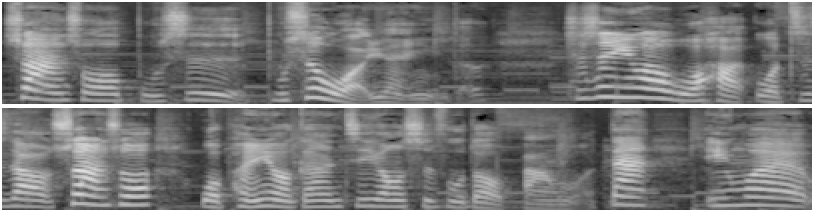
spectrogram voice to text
虽然说不是不是我愿意的，只是因为我好我知道，虽然说我朋友跟技用师傅都有帮我，但因为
